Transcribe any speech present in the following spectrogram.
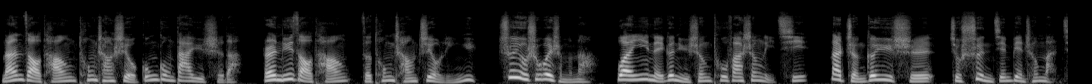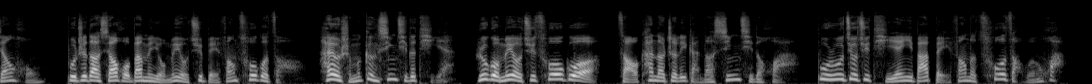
男澡堂通常是有公共大浴池的，而女澡堂则通常只有淋浴。这又是为什么呢？万一哪个女生突发生理期，那整个浴池就瞬间变成满江红。不知道小伙伴们有没有去北方搓过澡，还有什么更新奇的体验？如果没有去搓过澡，看到这里感到新奇的话，不如就去体验一把北方的搓澡文化。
